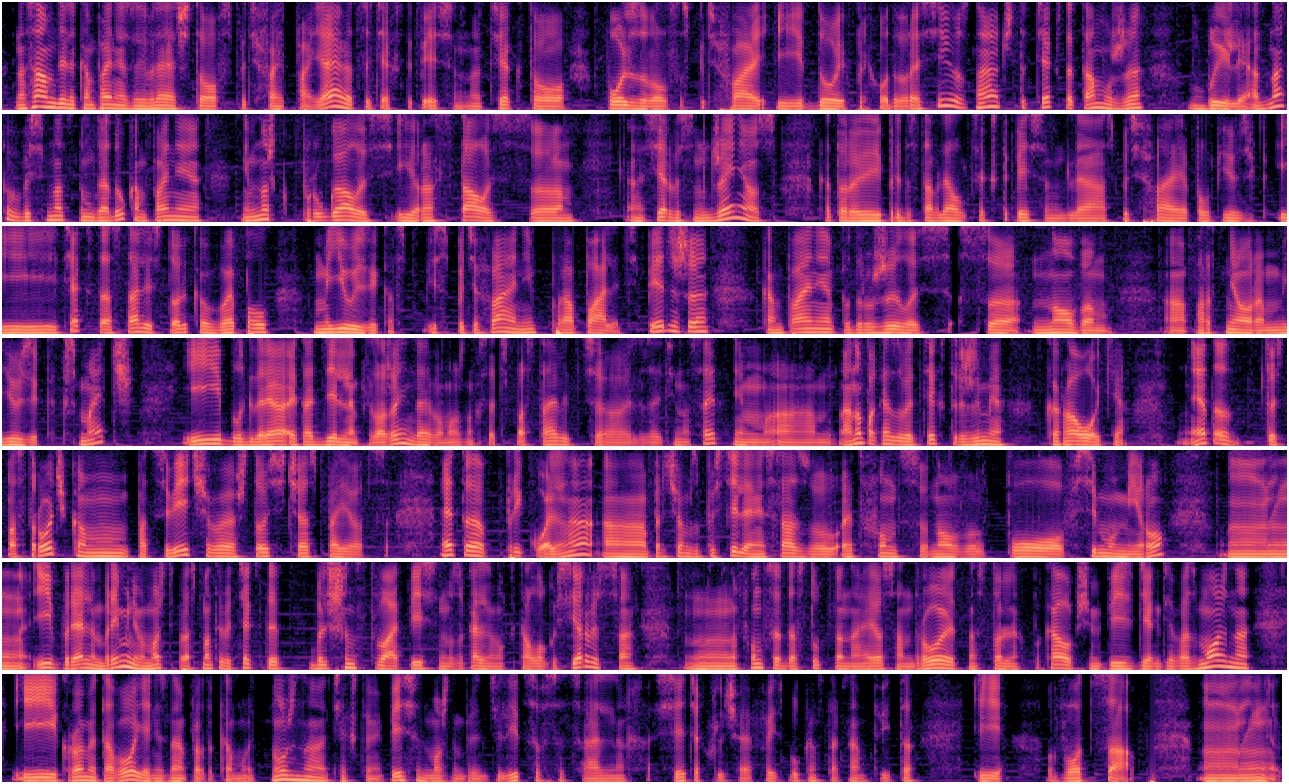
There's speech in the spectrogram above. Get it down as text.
На самом деле компания заявляет, что в Spotify появятся тексты песен, но те, кто пользовался Spotify и до их прихода в Россию, знают, что тексты там уже были. Однако в 2018 году компания немножко поругалась и рассталась с Э, сервисом Genius, который предоставлял тексты песен для Spotify и Apple Music, и тексты остались только в Apple Music, а из Spotify они пропали. Теперь же компания подружилась с новым а, партнером Music X Match, и благодаря, это отдельное приложение, да, его можно, кстати, поставить э, или зайти на сайт к ним, а, оно показывает текст в режиме караоке. Это, то есть по строчкам, подсвечивая, что сейчас поется. Это прикольно, а, причем запустили они сразу эту функцию новую по всему миру, и в реальном времени вы можете просматривать тексты большинства песен музыкального каталога сервиса. Функция доступна на iOS, Android, настольных ПК, в общем, везде, где возможно. И кроме того, я не знаю, правда, кому это нужно, текстами песен можно будет делиться в социальных сетях, включая Facebook, Instagram, Twitter и WhatsApp.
